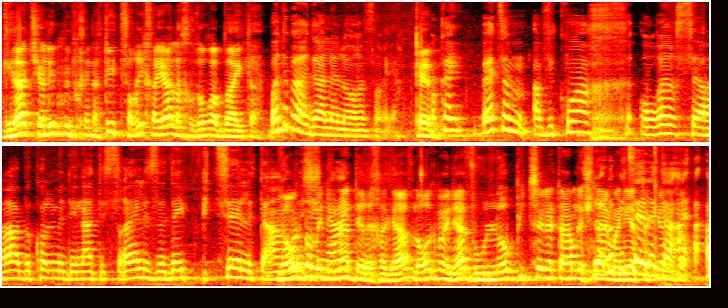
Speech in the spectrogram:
גלעד שליט מבחינתי צריך היה לחזור הביתה. בוא נדבר רגע על אלאור עזריה. כן. אוקיי? בעצם הוויכוח עורר סערה בכל מדינת ישראל, זה די פיצל את העם לשניים. לא רק במדינה, דרך אגב, לא רק במדינה, והוא לא פיצל את העם לשניים, לא, לא אני אתקן אותך.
